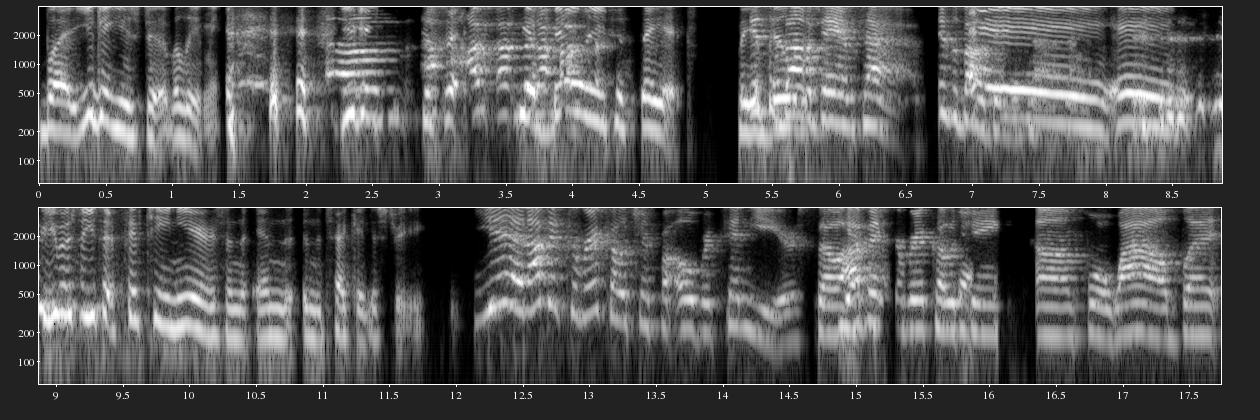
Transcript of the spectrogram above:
but you get used to it. Believe me. you um, get to say, I, I, the ability to say it. it's ability. about damn time. It's about hey, hey. you, you said 15 years in the, in, in the tech industry. Yeah, and I've been career coaching for over 10 years. So yeah. I've been career coaching yeah. um, for a while. But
